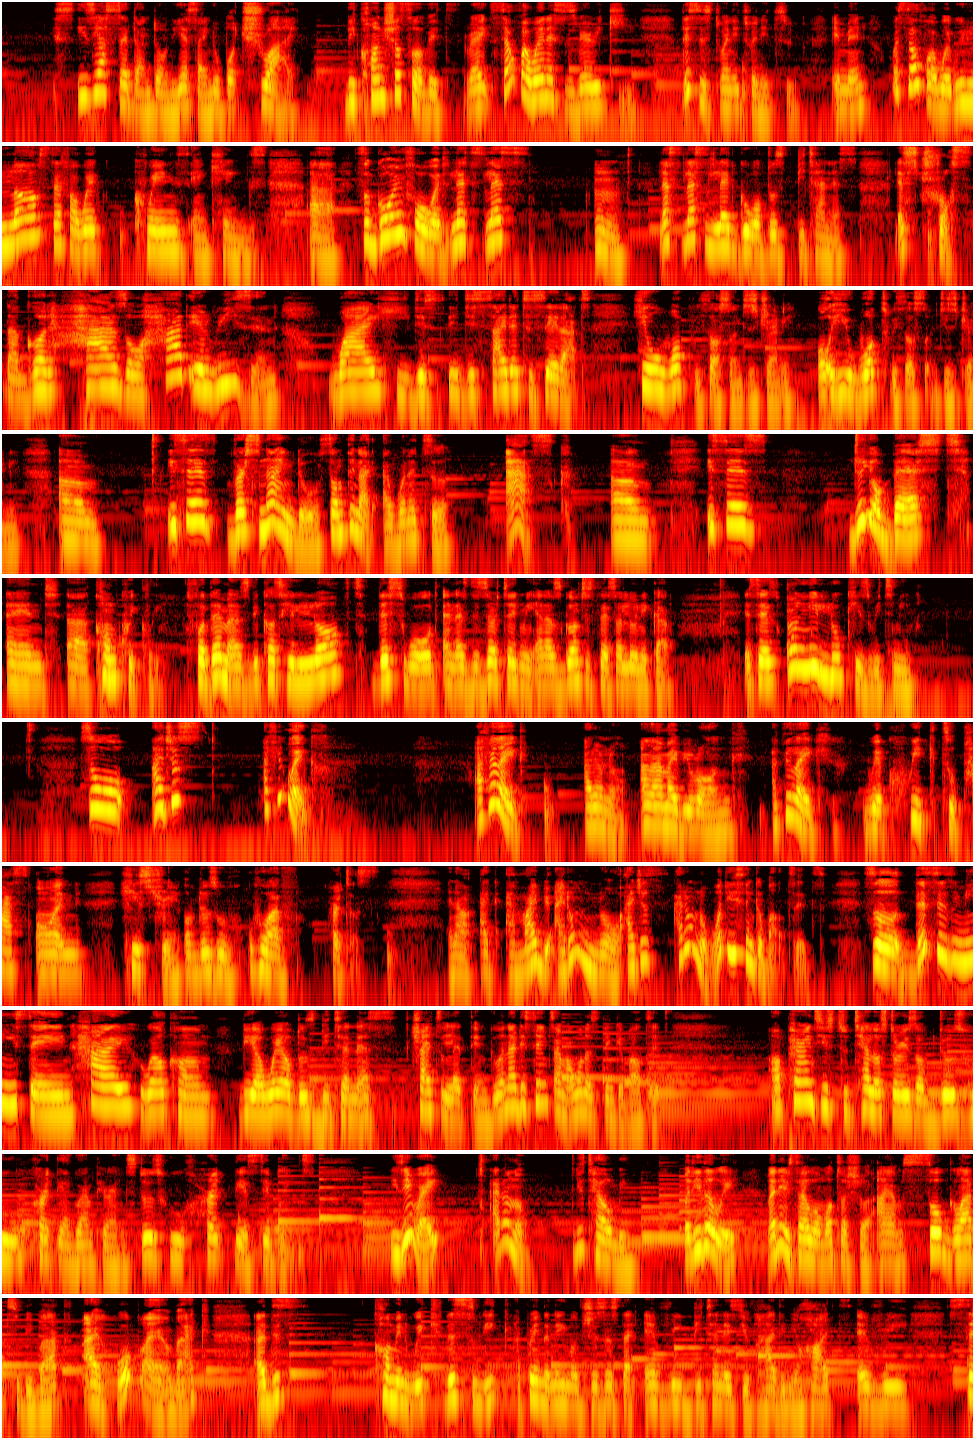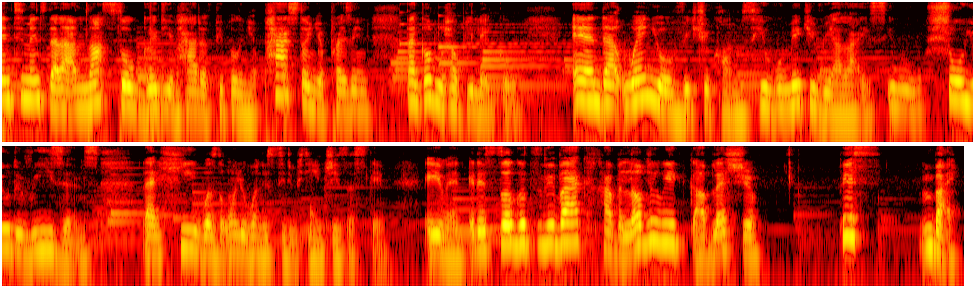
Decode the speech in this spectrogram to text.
It's easier said than done. Yes, I know, but try. Be conscious of it, right? Self awareness is very key. This is 2022. Amen. We're self aware. We love self aware queens and kings. Uh, so going forward, let's let's mm, let's let's let go of those bitterness. Let's trust that God has or had a reason why He, dis- he decided to say that He'll walk with us on this journey or he walked with us on this journey. Um, he says, verse 9, though, something I, I wanted to ask. Um, it says, Do your best and uh, come quickly. For Demas because he loved this world and has deserted me and has gone to Thessalonica. It says, Only Luke is with me. So I just, I feel like, I feel like, I don't know, and I might be wrong. I feel like we're quick to pass on history of those who, who have hurt us. And I, I, I might be, I don't know. I just, I don't know. What do you think about it? So this is me saying, hi, welcome. Be aware of those bitterness. Try to let them go. And at the same time, I want us to think about it. Our parents used to tell us stories of those who hurt their grandparents, those who hurt their siblings. Is it right? I don't know. You tell me. But either way, my name is Taiwo Motosho. I am so glad to be back. I hope I am back. Uh, this coming week, this week, I pray in the name of Jesus that every bitterness you've had in your heart, every sentiments that are not so good you've had of people in your past or in your present, that God will help you let go. And that when your victory comes, He will make you realize, He will show you the reasons that He was the only one who stood with you in Jesus' name. Amen. It is so good to be back. Have a lovely week. God bless you. Peace. Bye.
